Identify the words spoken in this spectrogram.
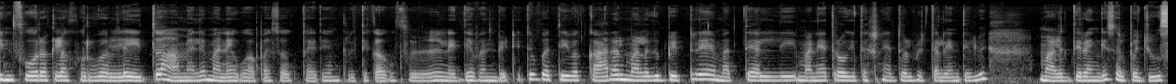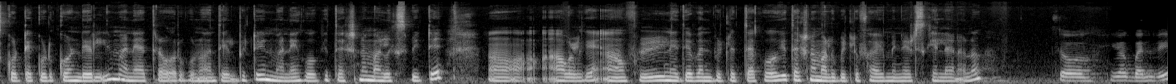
ಇನ್ನು ಫೋರ್ ಓ ಕ್ಲಾಕ್ವರೆಗೂ ಅಲ್ಲೇ ಇತ್ತು ಆಮೇಲೆ ಮನೆಗೆ ವಾಪಸ್ ಹೋಗ್ತಾ ಇದ್ವಿ. ಕೃತಿಕಾಗೂ ಫುಲ್ ನಿದ್ದೆ ಬಂದುಬಿಟ್ಟಿತ್ತು. ಬಟ್ ಇವಾಗ ಕಾರಲ್ಲಿ ಮಲಗಿದ್ಬಿಟ್ರೆ ಮತ್ತೆ ಅಲ್ಲಿ ಮನೆ ಹತ್ರ ಹೋಗಿದ ತಕ್ಷಣ ಎದ್ದೊಳ್ಬಿಡ್ತಾಳೆ ಅಂತೇಳಿ ಮಲಗ್ದಿರಂಗೆ ಸ್ವಲ್ಪ ಜ್ಯೂಸ್ ಕೊಟ್ಟೆ ಕುಡ್ಕೊಂಡಿರಲಿ ಮನೆ ಹತ್ರವರೆಗೂ ಅಂತ ಹೇಳ್ಬಿಟ್ಟು ಇನ್ನು ಮನೆಗೆ ಹೋಗಿದ ತಕ್ಷಣ ಮಲಗಿಸ್ಬಿಟ್ಟೆ. ಅವಳಿಗೆ ಫುಲ್ ನಿದ್ದೆ ಬಂದುಬಿಟ್ಲು. ಹೋಗಿದ ತಕ್ಷಣ ಮಲಗಿಬಿಟ್ಲು ಫೈವ್ ಮಿನಿಟ್ಸ್ಗೆಲ್ಲ ನಾನು ಸೊ ಇವಾಗ ಬಂದ್ವಿ.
